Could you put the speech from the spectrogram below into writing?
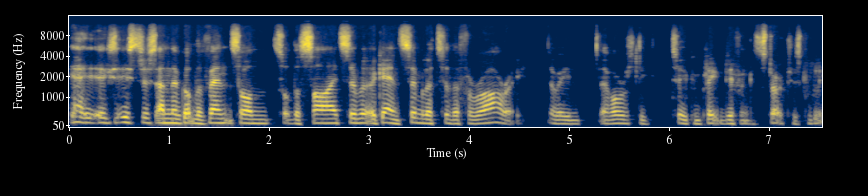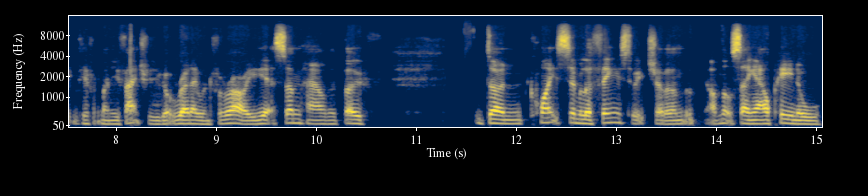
yeah, it's, it's just, and they've got the vents on sort of the sides. So again, similar to the Ferrari. I mean, they've obviously two completely different constructors, completely different manufacturers. You've got Renault and Ferrari, yet somehow they've both done quite similar things to each other. I'm, I'm not saying Alpine will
